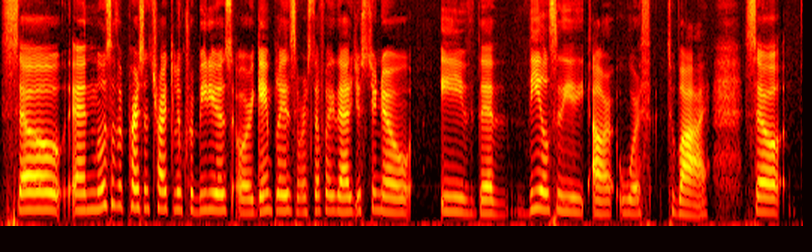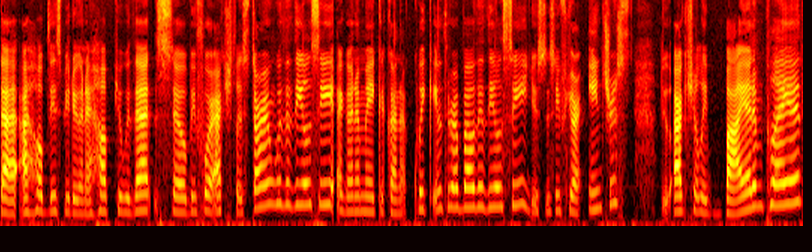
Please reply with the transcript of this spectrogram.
So, and most of the persons try to look for videos or gameplays or stuff like that just to know if the DLC are worth to buy. So that I hope this video gonna help you with that. So before actually starting with the DLC, I'm gonna make a kind of quick intro about the DLC just to see if you're interested to actually buy it and play it.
